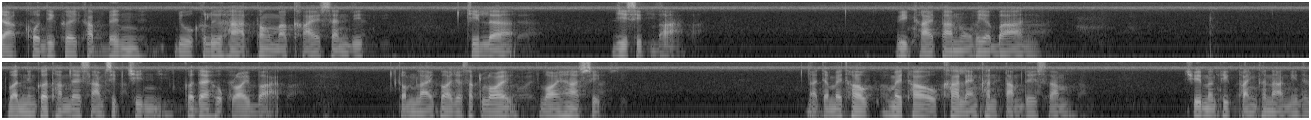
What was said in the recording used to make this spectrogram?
จากคนที่เคยขับเบนซ์อยู่คลือหาดต้องมาขายแซนด์วิชชิ้นละยี่สิบบาท วิ่งขายตามโรงพยาบาล วันหนึ่งก็ทำได้สามสิบชิ้นก็ได้หกร้อยบาทกำไรก็อาจจะสักร้อยร้อยห้าสิบอาจจะไม่เท่าไม่เท่าค่าแรงขั้นต่ำด้วยซ้ำชีวิตมันพลิกผันขนาดนี้แต่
